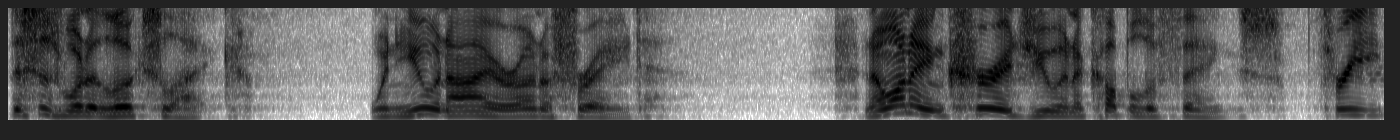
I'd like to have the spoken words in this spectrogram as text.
This is what it looks like when you and I are unafraid. And I want to encourage you in a couple of things. Three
